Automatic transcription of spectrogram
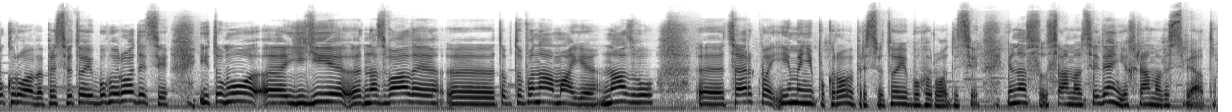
Покрови Пресвятої Богородиці, і тому е, її назвали, е, тобто вона має назву е, церква імені Покрови Пресвятої Богородиці. І в нас саме в цей день є храмове свято.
